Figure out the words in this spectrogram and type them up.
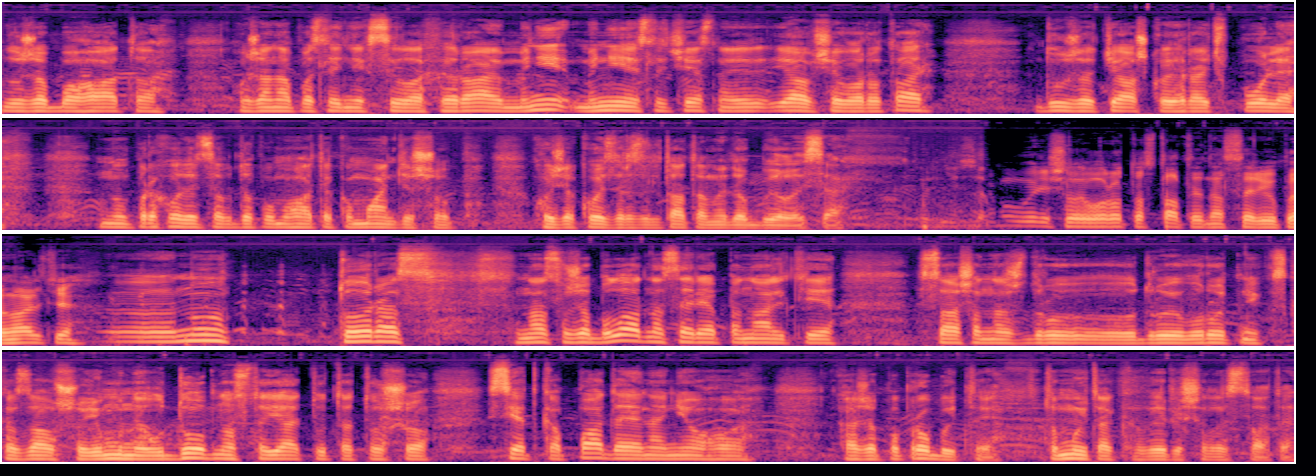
дуже багато. Вже на останніх силах граю. Мені, мені, якщо чесно, я взагалі воротар. Дуже тяжко грати в полі. Ну, приходиться допомагати команді, щоб хоч якогось результату ми добилися. Ми вирішили ворота стати на серію пенальті. Е, Ну, той раз у нас вже була одна серія пенальті. Саша, наш дру- другий воротник, сказав, що йому неудобно стояти тут, а то що сітка падає на нього. Каже, попробуйте. Тому і так вирішили стати.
